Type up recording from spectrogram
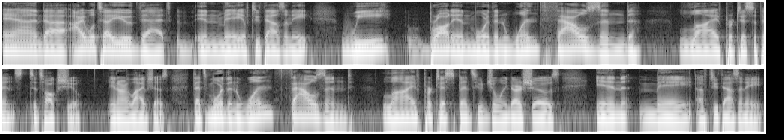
And uh, I will tell you that in May of 2008, we brought in more than 1,000 live participants to Talk Shoe in our live shows. That's more than 1,000 live participants who joined our shows in May of 2008.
